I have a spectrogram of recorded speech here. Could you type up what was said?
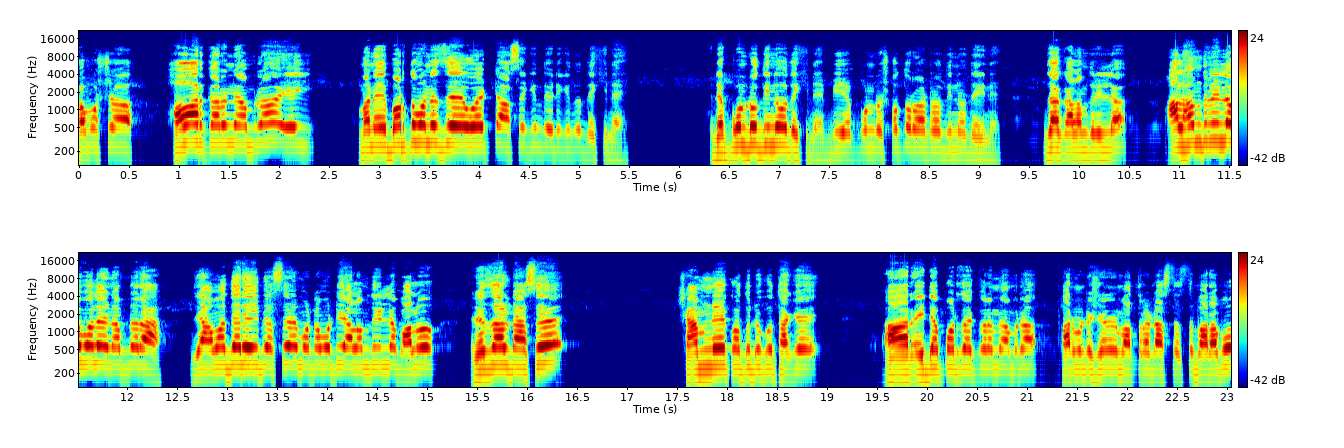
সমস্যা হওয়ার কারণে আমরা এই মানে বর্তমানে যে ওয়েটটা আছে কিন্তু এটি কিন্তু দেখি নাই। এটা পনেরো দিনেও দেখি নাই, বিয়ে পনেরো, সতেরো, আঠারো দিনেও দেখি নাই। যাক, আলহামদুলিল্লাহ। আলহামদুলিল্লাহ বলেন আপনারা যে আমাদের এই বেসে মোটামুটি আলহামদুলিল্লাহ ভালো রেজাল্ট আছে। সামনে কতটুকু থাকে, আর এইটা পর্যায়ক্রমে আমরা ফার্মেন্টেশনের মাত্রাটা আস্তে আস্তে বাড়াবো,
